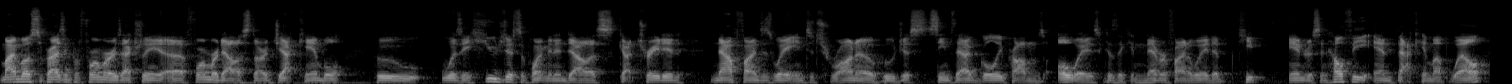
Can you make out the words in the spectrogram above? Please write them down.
my most surprising performer is actually a former Dallas star, Jack Campbell, who was a huge disappointment in Dallas, got traded, now finds his way into Toronto, who just seems to have goalie problems always because they can never find a way to keep Andersen healthy and back him up well.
